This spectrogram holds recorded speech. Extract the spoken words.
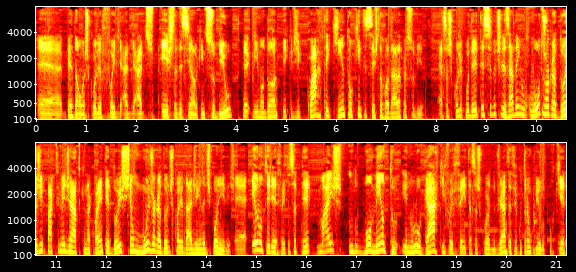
é, perdão, uma escolha foi a, a extra desse ano, que a gente subiu, me mandou uma pick de quarta e quinta ou quinta e sexta rodada pra subir. Essa escolha poderia ter sido utilizada em um outro jogador de impacto imediato, que na 42 tinham muitos jogadores de qualidade ainda disponíveis. É, eu não teria feito essa pick, mas no momento e no lugar que foi feita essa escolha no draft, eu fico tranquilo, porque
